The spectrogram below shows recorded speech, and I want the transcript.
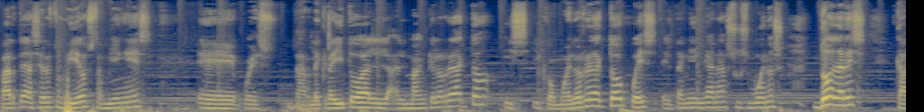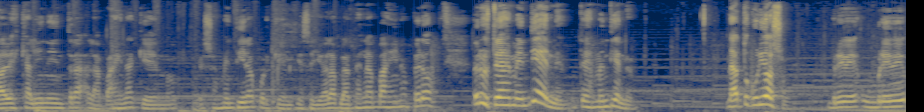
Parte de hacer estos videos también es eh, pues darle crédito al, al man que lo redactó y, y como él lo redactó pues él también gana sus buenos dólares cada vez que alguien entra a la página que no, eso es mentira porque el que se lleva la plata es la página pero, pero ustedes me entienden ustedes me entienden. Dato curioso breve, un breve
